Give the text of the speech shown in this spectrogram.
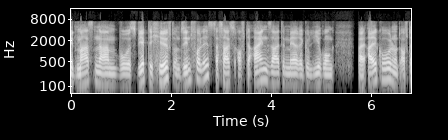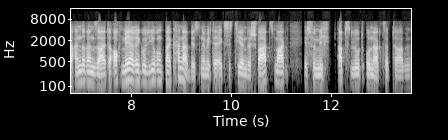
mit Maßnahmen, wo es wirklich hilft und sinnvoll ist. Das heißt, auf der einen Seite mehr Regulierung bei Alkohol und auf der anderen Seite auch mehr Regulierung bei Cannabis, nämlich der existierende Schwarzmarkt, ist für mich absolut unakzeptabel.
